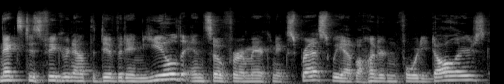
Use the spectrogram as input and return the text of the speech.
Next is figuring out the dividend yield and so for American Express we have $140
